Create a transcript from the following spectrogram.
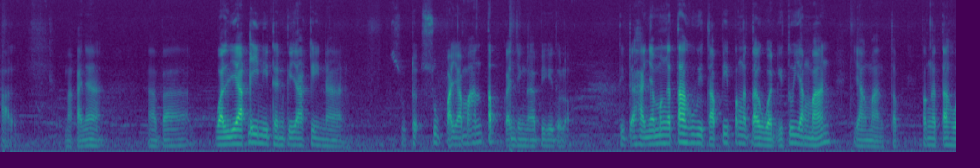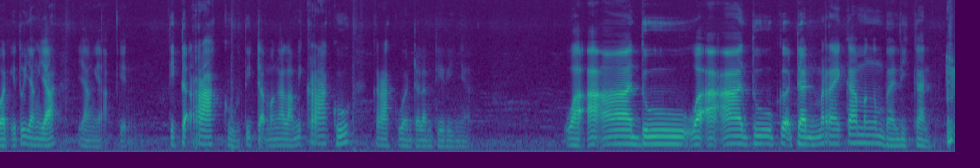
hal. Makanya apa wal yakini dan keyakinan. Supaya mantap kanjeng nabi gitu loh. Tidak hanya mengetahui tapi pengetahuan itu yang man yang mantap pengetahuan itu yang ya yang yakin tidak ragu, tidak mengalami keragu, keraguan dalam dirinya. Wa aadu wa aadu ke dan mereka mengembalikan.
